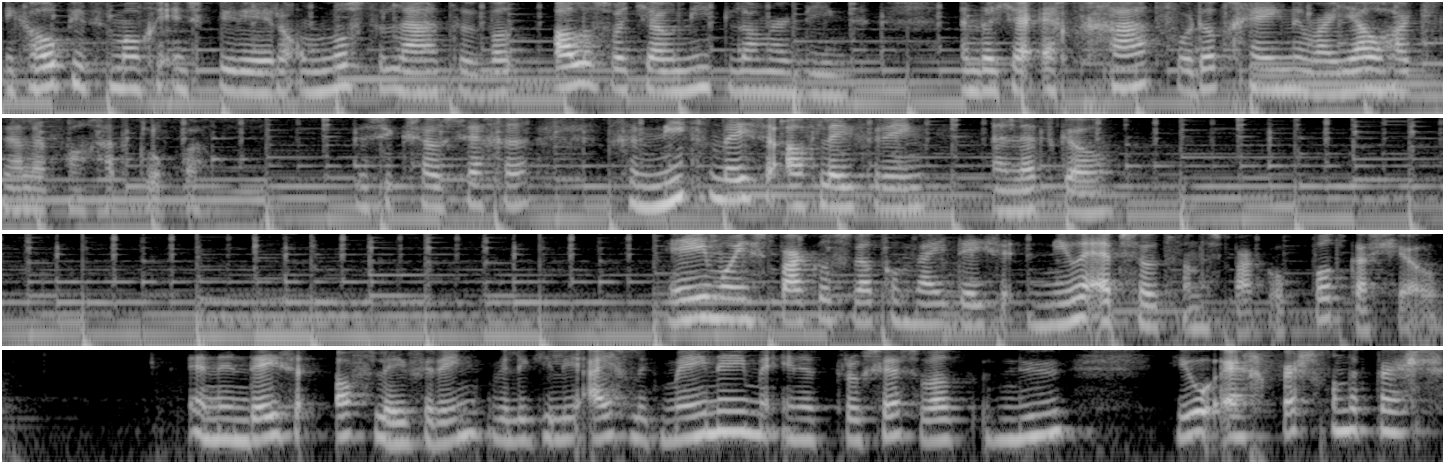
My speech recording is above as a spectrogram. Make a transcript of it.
Ik hoop je te mogen inspireren om los te laten wat, alles wat jou niet langer dient. En dat jij echt gaat voor datgene waar jouw hart sneller van gaat kloppen. Dus ik zou zeggen, geniet van deze aflevering en let's go. Hey mooie sparkles, welkom bij deze nieuwe episode van de Sparkle Podcast Show. En in deze aflevering wil ik jullie eigenlijk meenemen in het proces wat nu heel erg vers van de pers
